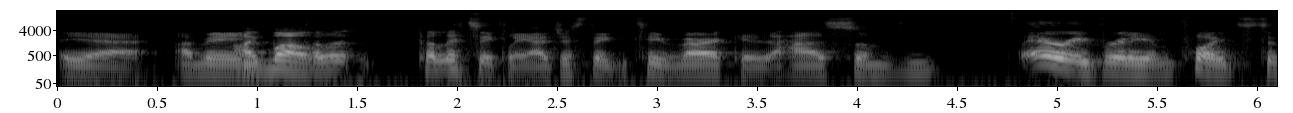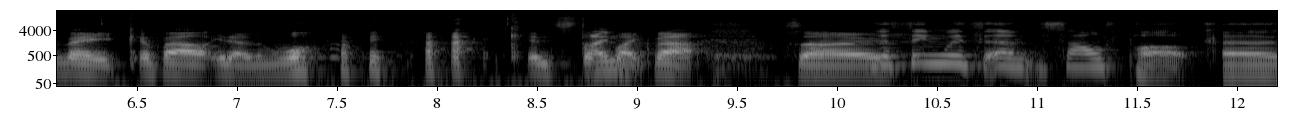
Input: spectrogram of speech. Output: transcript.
funny. yeah, I mean, I- well- poli- politically, I just think Team America has some very brilliant points to make about you know the war on Iraq and stuff I'm- like that. So The thing with um, South Park, uh,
